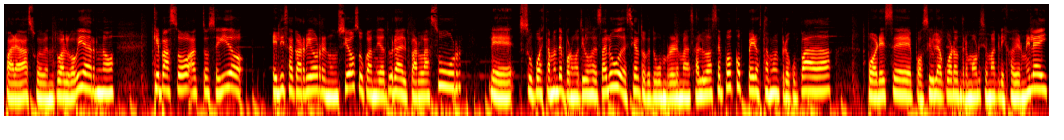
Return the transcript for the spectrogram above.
para su eventual gobierno. ¿Qué pasó? Acto seguido, Elisa Carrió renunció a su candidatura del Parla Sur. eh, supuestamente por motivos de salud, es cierto que tuvo un problema de salud hace poco, pero está muy preocupada por ese posible acuerdo entre Mauricio Macri y Javier Milei.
